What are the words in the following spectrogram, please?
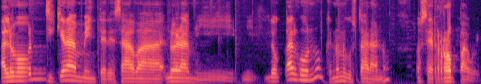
A lo mejor ni siquiera me interesaba, no era mi, mi- lo- algo, ¿no? Que no me gustara, ¿no? No sé, ropa, güey.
